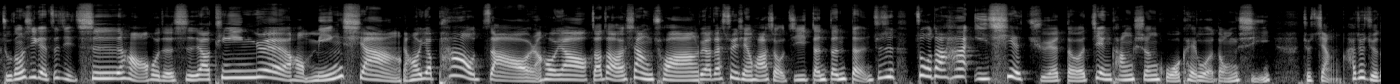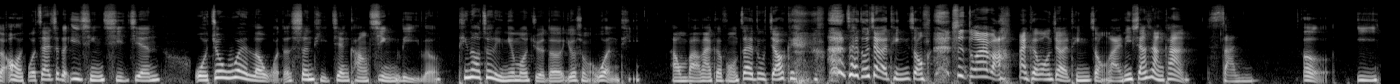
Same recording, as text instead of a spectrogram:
煮东西给自己吃，哈，或者是要听音乐，哈，冥想，然后要泡澡，然后要早早的上床，不要在睡前划手机，等等等，就是做到他一切觉得健康生活可以做的东西。就这样，他就觉得哦，我在这个疫情期间。我就为了我的身体健康尽力了。听到这里，你有没有觉得有什么问题？来，我们把麦克风再度交给，再度交给听众，是对把？麦克风交给听众，来，你想想看，三二一，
